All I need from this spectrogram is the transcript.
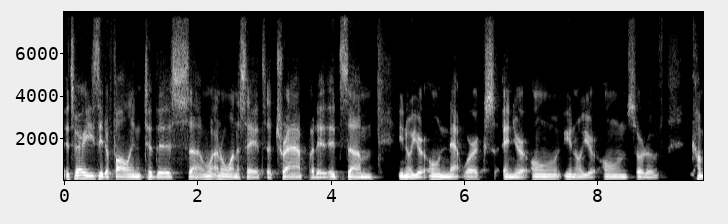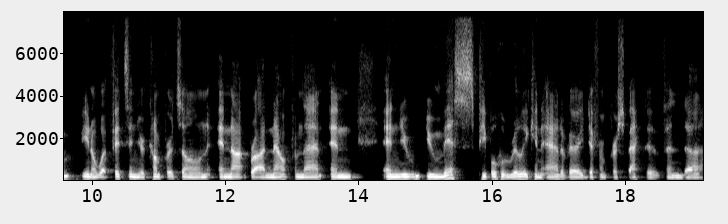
it's very easy to fall into this uh, i don't want to say it's a trap but it, it's um, you know your own networks and your own you know your own sort of com- you know what fits in your comfort zone and not broaden out from that and and you you miss people who really can add a very different perspective. And uh,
